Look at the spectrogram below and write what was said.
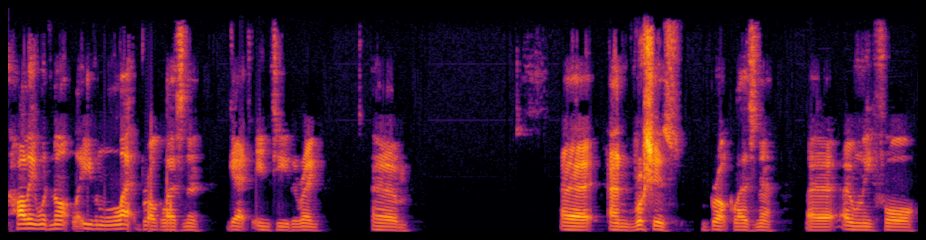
Holly would not even let Brock Lesnar get into the ring um, uh, and rushes Brock Lesnar uh, only for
